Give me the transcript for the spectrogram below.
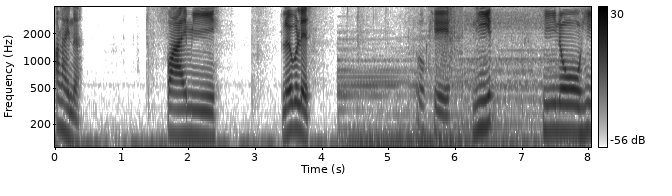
อะไรเนะไฟล์มี l e v e l e s โอเค need he no he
